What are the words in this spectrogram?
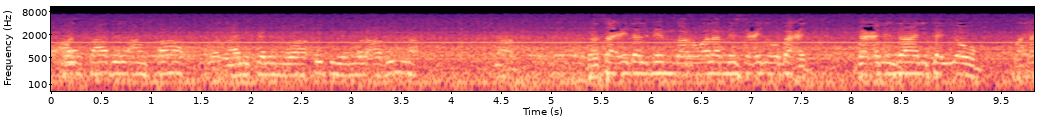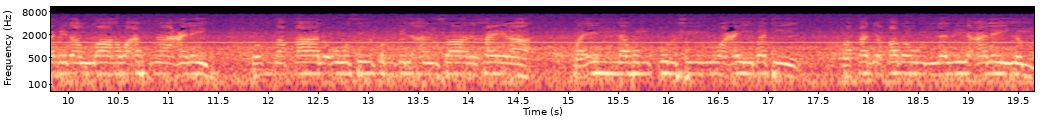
وأنصاب الأنصار وذلك لمواقفهم العظيمة. نعم. فسعد المنبر ولم يسعده بعد بعد ذلك اليوم وحمد الله وأثنى عليه. ثم قال أوصيكم بالأنصار خيرا فإنهم كرشي وعيبتي فقد قضوا الذي عليهم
